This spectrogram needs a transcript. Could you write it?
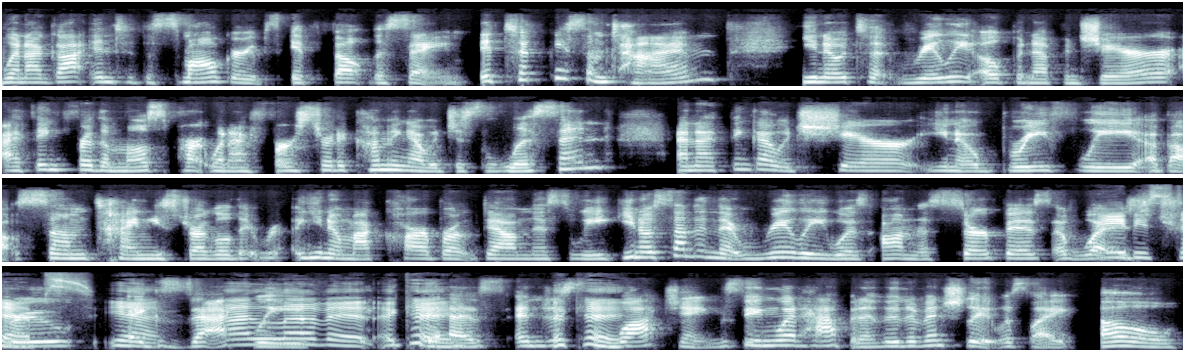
when I got into the small groups, it felt the same. It took me some time, you know, to really open up and share. I think for the most part, when I first started coming, I would just listen. And I think I would share, you know, briefly about some tiny struggle that, you know, my car broke down this week, you know, something that really was on the surface of what Baby is steps. true. Yeah. Exactly. I love it. Okay. Yes. And just okay. watching, seeing what happened. And then eventually it was like, oh,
